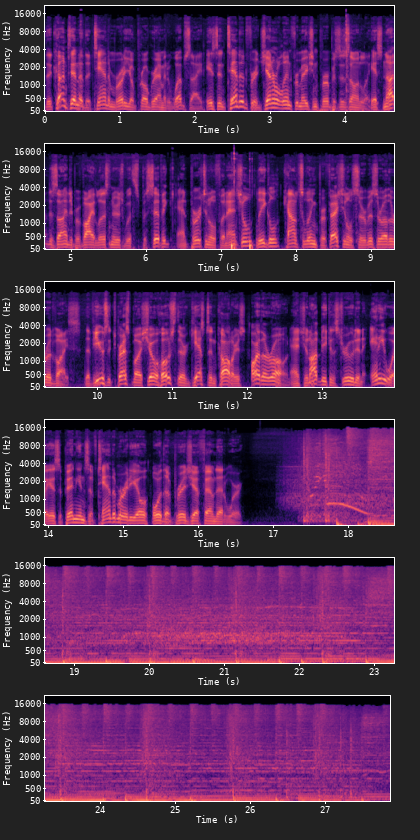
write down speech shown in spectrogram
The content of the Tandem Radio program and website is intended for general information purposes only. It's not designed to provide listeners with specific and personal financial, legal, counseling, professional service, or other advice. The views expressed by show hosts, their guests, and callers are their own and should not be construed in any way as opinions of Tandem Radio or the Bridge FM network.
